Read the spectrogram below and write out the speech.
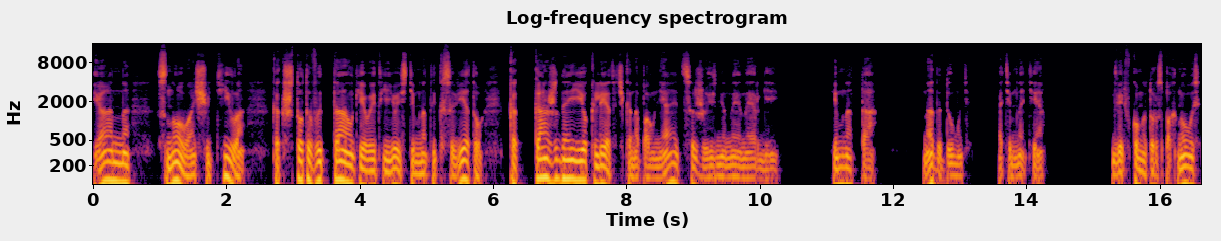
И Анна снова ощутила, как что-то выталкивает ее из темноты к свету, как каждая ее клеточка наполняется жизненной энергией. Темнота. Надо думать о темноте. Дверь в комнату распахнулась,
